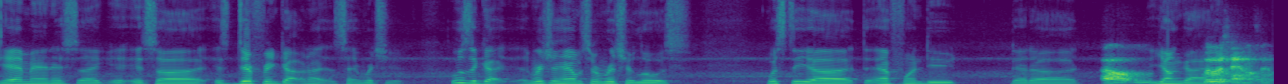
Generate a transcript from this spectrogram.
yeah, man, it's like it- it's uh it's different. Guy, not say Richard, who's the guy? Richard Hamilton, Richard Lewis. What's the uh the F one dude that uh Oh, young guy? Lewis Hamilton.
